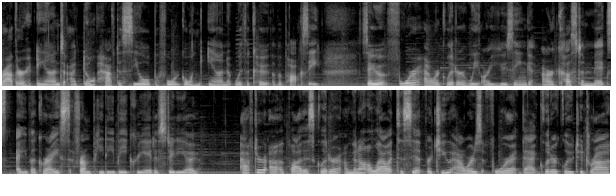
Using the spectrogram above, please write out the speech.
rather, and I don't have to seal before going in with a coat of epoxy. So for our glitter, we are using our custom mix Ava Grace from PDB Creative Studio. After I apply this glitter, I'm going to allow it to sit for two hours for that glitter glue to dry,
